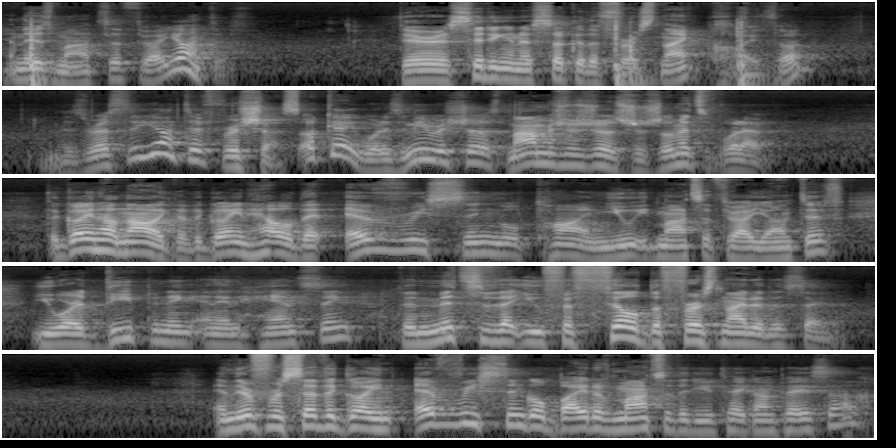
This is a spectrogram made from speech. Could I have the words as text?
and there's matzah throughout Yontif. There is sitting in a sukkah the first night, chayva, and there's the rest of the Yontif, rishas. Okay, what does it mean, rishas? Mamish rishas, rishas mitzvah, whatever. The Goyin held not like that. The Goyin held that every single time you eat matzah throughout Yontif, you are deepening and enhancing the mitzvah that you fulfilled the first night of the Seder. And therefore, said the Goyin, every single bite of matzah that you take on Pesach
